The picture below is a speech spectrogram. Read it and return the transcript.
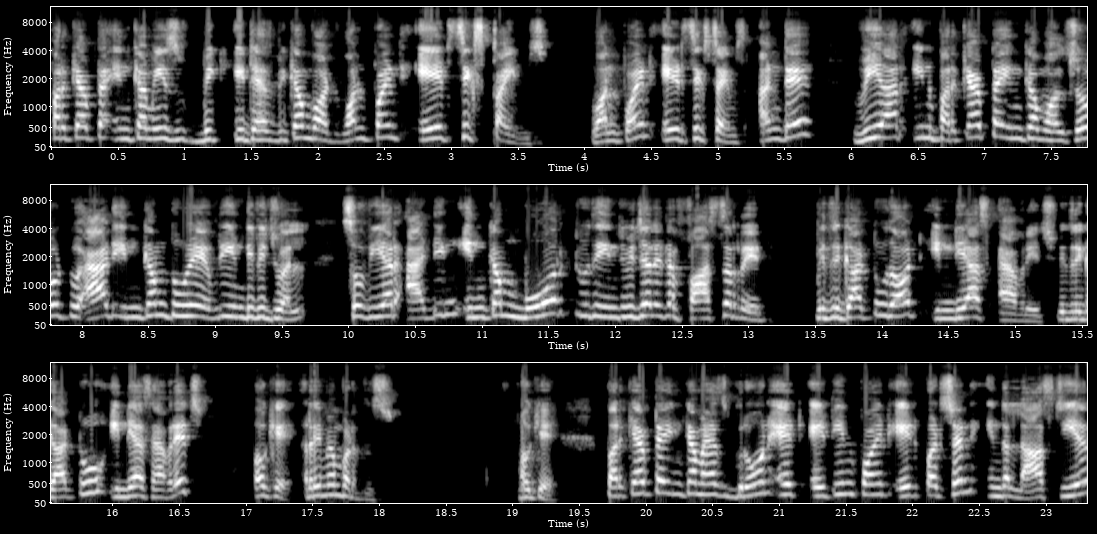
per capita income is big- it has become what 1.86 times 1.86 times అంటే we are in per capita income also to add income to every individual so we are adding income more to the individual at a faster rate with regard to that india's average with regard to india's average okay remember this okay per capita income has grown at 18.8 percent in the last year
